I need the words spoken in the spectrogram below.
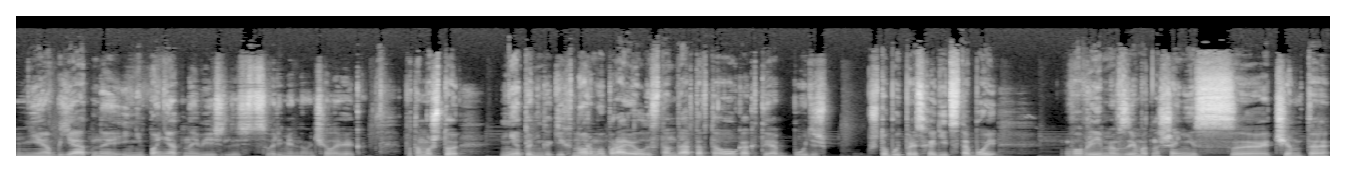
необъятная и непонятная вещь для современного человека. Потому что нету никаких норм и правил и стандартов того, как ты будешь, что будет происходить с тобой во время взаимоотношений с э, чем-то,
